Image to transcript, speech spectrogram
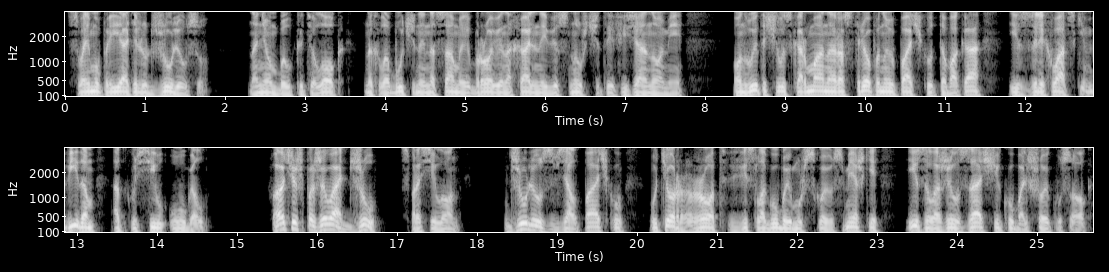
своему приятелю Джулиусу. На нем был котелок, нахлобученный на самые брови нахальной веснушчатой физиономии. Он вытащил из кармана растрепанную пачку табака и с залихватским видом откусил угол. «Хочешь пожевать, Джу?» — спросил он. Джулиус взял пачку, утер рот в веслогубой мужской усмешке и заложил за щеку большой кусок.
